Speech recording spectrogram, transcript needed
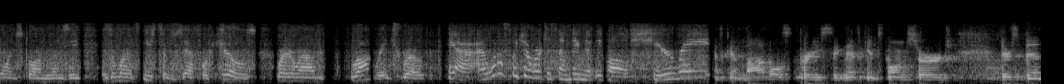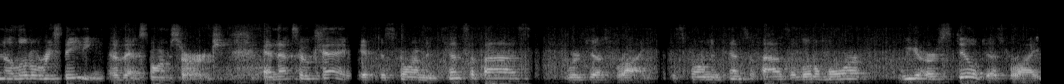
warning storm, Lindsay, is the one that's east of Zephyrhills, right around Rock Ridge Road. Yeah, I want to switch over to something that we call shear rate. Significant models, pretty significant storm surge. There's been a little receding of that storm surge, and that's okay. If the storm intensifies, we're just right. If the storm intensifies a little more, we are still just right.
